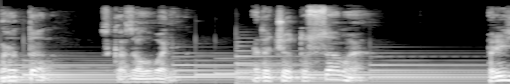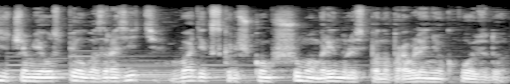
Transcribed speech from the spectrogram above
«Братан», – сказал Вадик, – «это что, то самое?» Прежде чем я успел возразить, Вадик с крючком шумом ринулись по направлению к поезду.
